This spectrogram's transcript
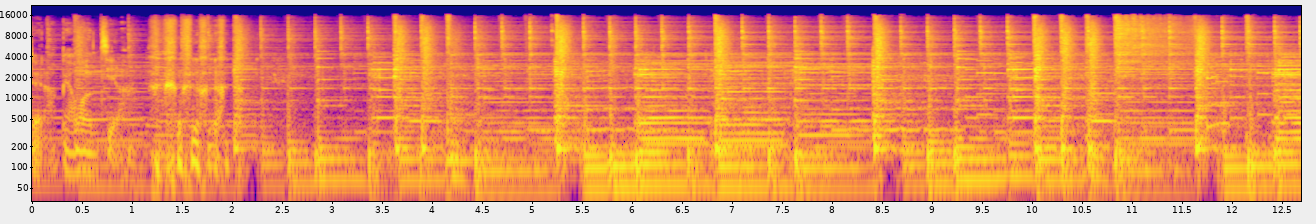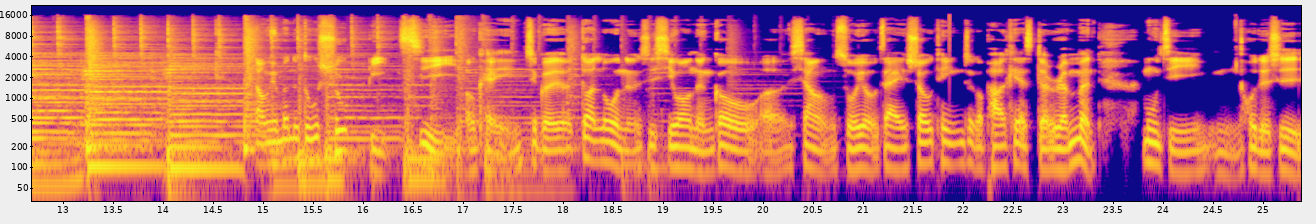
对了，不要忘记了。们的读书笔记，OK，这个段落呢是希望能够呃向所有在收听这个 Podcast 的人们募集，嗯，或者是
